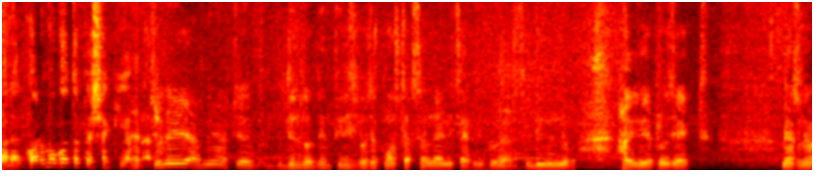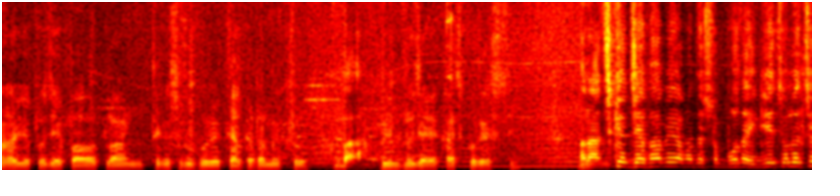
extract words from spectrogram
মানে কর্মগত পেশা কি আপনার? অ্যাকচুয়ালি আমি হচ্ছে দীর্ঘদিন তিরিশ বছর কনস্ট্রাকশন লাইনে চাকরি করে আসছি। বিভিন্ন highway project national highway project power plant থেকে শুরু করে ক্যালকাটা মেট্রো বা বিভিন্ন জায়গায় কাজ করে এসেছি। মানে আজকে যেভাবে আমাদের সভ্যতা এগিয়ে চলেছে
